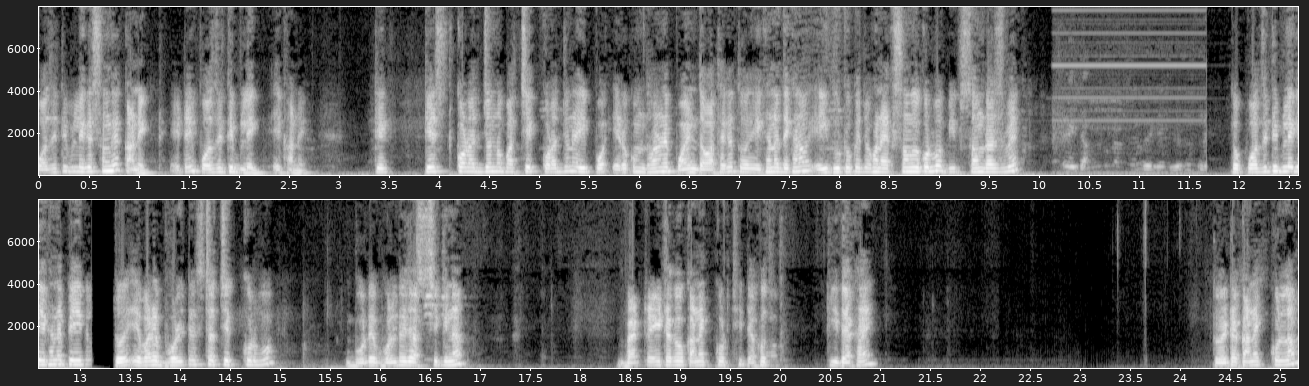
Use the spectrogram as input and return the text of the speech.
পজিটিভ লেগের সঙ্গে কানেক্ট এটাই পজিটিভ লেগ এখানে। টেস্ট করার জন্য বা চেক করার জন্য এই এরকম ধরনের পয়েন্ট দেওয়া থাকে। তো এখানে দেখে নাও, এই দুটোকে যখন একসঙ্গে করব বিপ সাউন্ড আসবে। তো পজিটিভ লেগ এখানে পেয়ে গেল তো এবারে ভোল্টেজটা চেক করব। বোর্ডে ভোল্টেজ আসছে কিনা? ব্যাটারিটাকেও কানেক্ট করছি, দেখো কি দেখায়। তো এটা কানেক্ট করলাম।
